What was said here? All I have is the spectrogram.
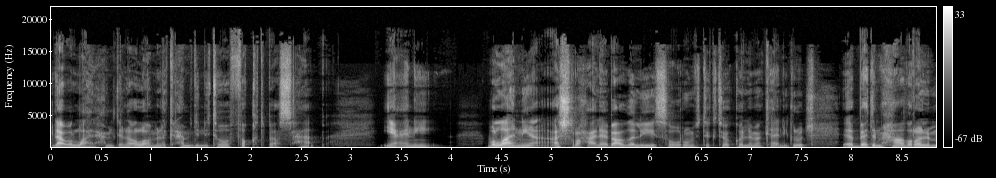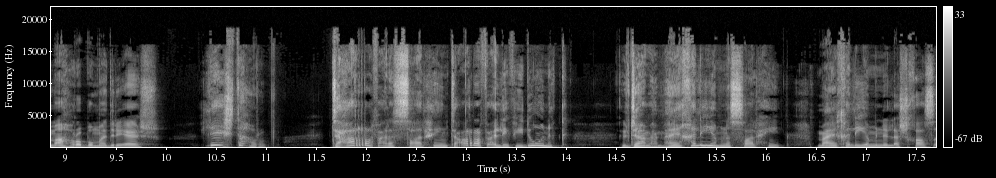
لا والله الحمد لله اللهم لك الحمد إني توفقت بأصحاب. يعني والله إني أشرح على بعض اللي يصورون في تيك توك ولا مكان يقولون بعد المحاضرة لما أهرب وما أدري إيش. ليش تهرب؟ تعرف على الصالحين تعرف على اللي يفيدونك. الجامعة ما هي خلية من الصالحين ما هي خلية من الأشخاص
